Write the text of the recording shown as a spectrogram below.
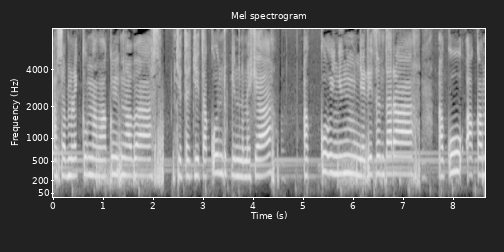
Assalamualaikum, nama aku Ibnu Abbas. Cita-citaku untuk Indonesia, aku ingin menjadi tentara. Aku akan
